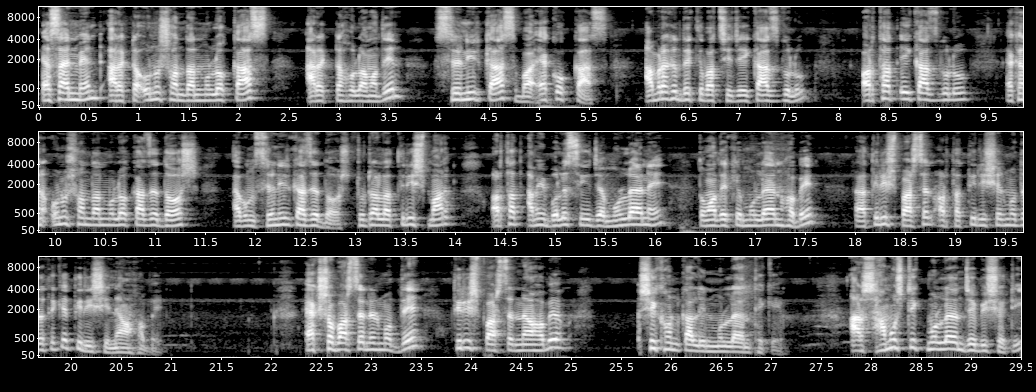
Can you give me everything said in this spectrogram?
অ্যাসাইনমেন্ট আর একটা অনুসন্ধানমূলক কাজ। আর একটা হলো আমাদের শ্রেণির কাজ বা একক কাজ। আমরা এখানে দেখতে পাচ্ছি যে এই কাজগুলো অর্থাৎ এই কাজগুলো এখানে অনুসন্ধানমূলক কাজে দশ এবং শ্রেণির কাজে দশ। টোটাল তিরিশ মার্ক অর্থাৎ আমি বলেছি যে মূল্যায়নে তোমাদেরকে মূল্যায়ন হবে তিরিশ পার্সেন্ট অর্থাৎ তিরিশের মধ্যে থেকে তিরিশই নেওয়া হবে। একশো পার্সেন্টের মধ্যে তিরিশ পার্সেন্ট নেওয়া হবে শিখনকালীন মূল্যায়ন থেকে। আর সামষ্টিক মূল্যায়ন যে বিষয়টি,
